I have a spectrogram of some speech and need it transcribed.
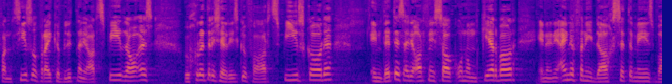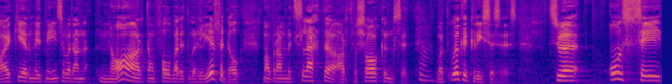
van suurstofryke bloed na die hartspier daar is, hoe groter is jou risiko vir hartspierskade. En dit is uit die aard van die saak onomkeerbaar en aan die einde van die dag sit 'n mens baie keer met mense wat dan na hartaanval wat dit oorleef het dalk, maar wat dan met slegte hartversaking sit ja. wat ook 'n krisis is. So ons sê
